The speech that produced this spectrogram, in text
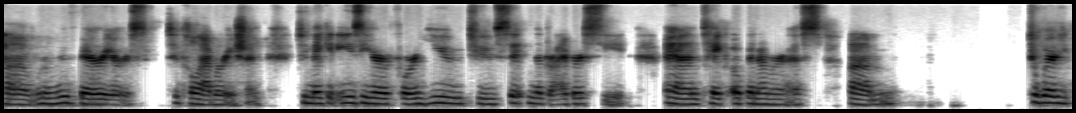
uh, remove barriers to collaboration, to make it easier for you to sit in the driver's seat and take OpenMRS um, to where you,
